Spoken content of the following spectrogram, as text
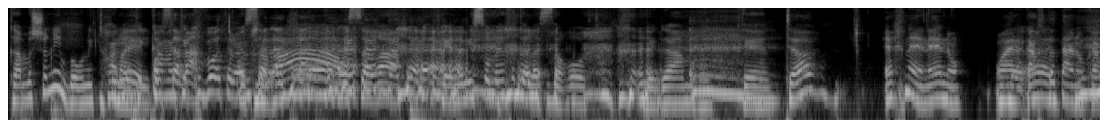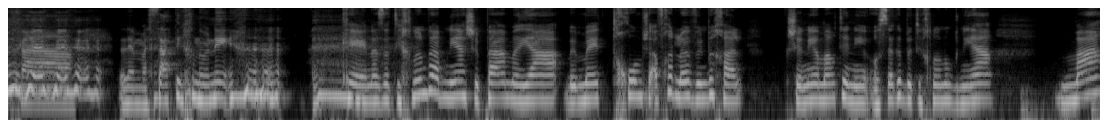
כמה שנים, בואו נתחלל. כמה תקוות על הממשלה. או שרה, כן, אני סומכת על השרות, לגמרי, כן. טוב, איך נהנינו. וואי, לקחת אותנו ככה למסע תכנוני. כן, אז התכנון והבנייה שפעם היה באמת תחום שאף אחד לא הבין בכלל, כשאני אמרתי אני עוסקת בתכנון ובנייה, מה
